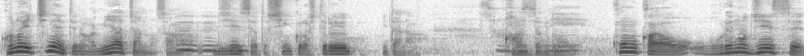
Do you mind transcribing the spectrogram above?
この1年っていうのがみやちゃんのさ、人生とシンクロしてるみたいな感じだけど、ね今回は俺の人生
